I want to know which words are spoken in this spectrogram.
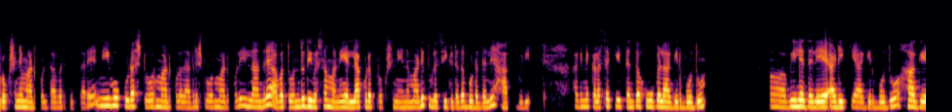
ಪ್ರೋಕ್ಷಣೆ ಮಾಡ್ಕೊಳ್ತಾ ಬರ್ತಿರ್ತಾರೆ. ನೀವು ಕೂಡ ಸ್ಟೋರ್ ಮಾಡ್ಕೊಳ್ಳೋದಾದರೆ ಸ್ಟೋರ್ ಮಾಡ್ಕೊಳ್ಳಿ, ಇಲ್ಲಾಂದರೆ ಅವತ್ತೊಂದು ದಿವಸ ಮನೆಯೆಲ್ಲ ಕೂಡ ಪ್ರೋಕ್ಷಣೆಯನ್ನು ಮಾಡಿ ತುಳಸಿ ಗಿಡದ ಬುಡದಲ್ಲಿ ಹಾಕಿಬಿಡಿ. ಹಾಗೆಯೇ ಕಳಸಕ್ಕೆ ಇಟ್ಟಂಥ ಹೂಗಳಾಗಿರ್ಬೋದು ವೀಳ್ಯದೆಲೆ, ಅಡಿಕೆ ಆಗಿರ್ಬೋದು, ಹಾಗೆ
